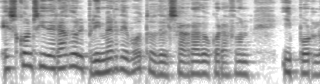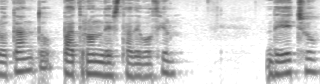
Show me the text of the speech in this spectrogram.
es considerado el primer devoto del Sagrado Corazón y por lo tanto patrón de esta devoción. De hecho,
